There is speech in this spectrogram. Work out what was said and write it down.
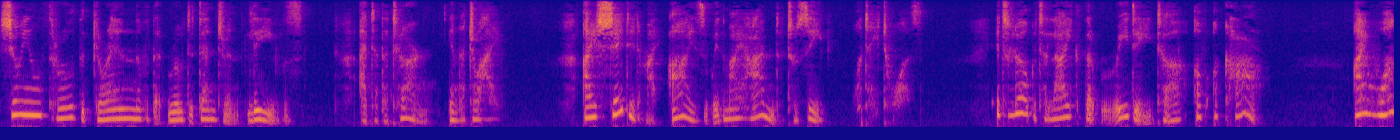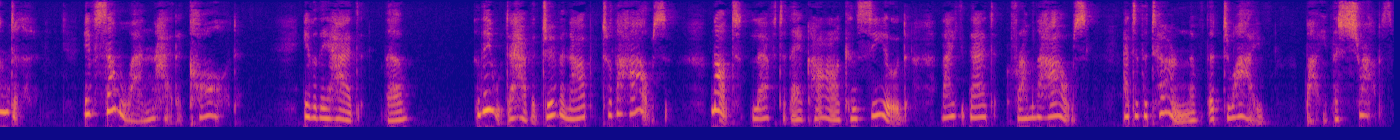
showing through the green of the rhododendron leaves at the turn in the drive. I shaded my eyes with my hand to see what it was. It looked like the radiator of a car. I wonder if someone had called. If they had, them, they would have driven up to the house, not left their car concealed like that from the house at the turn of the drive by the shrubs.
